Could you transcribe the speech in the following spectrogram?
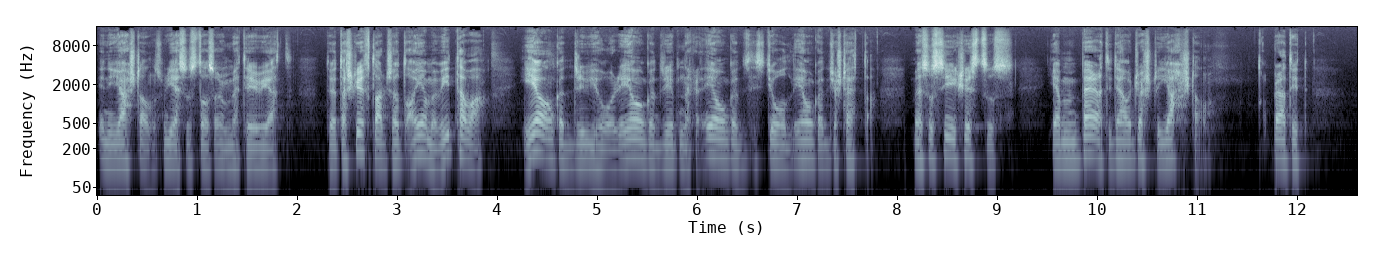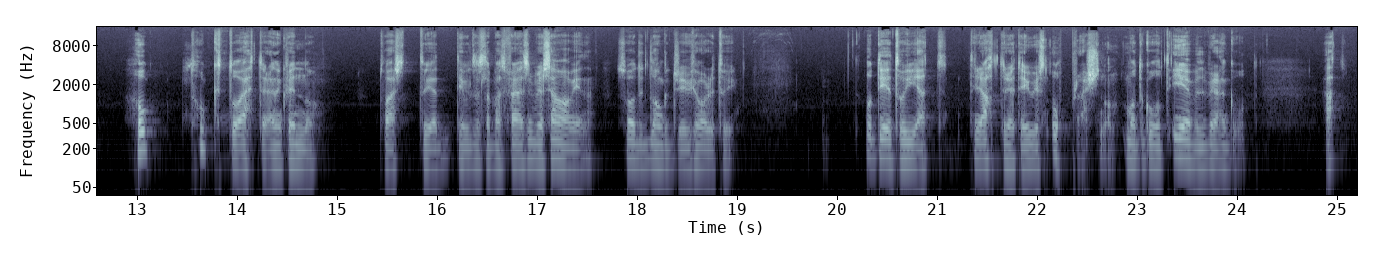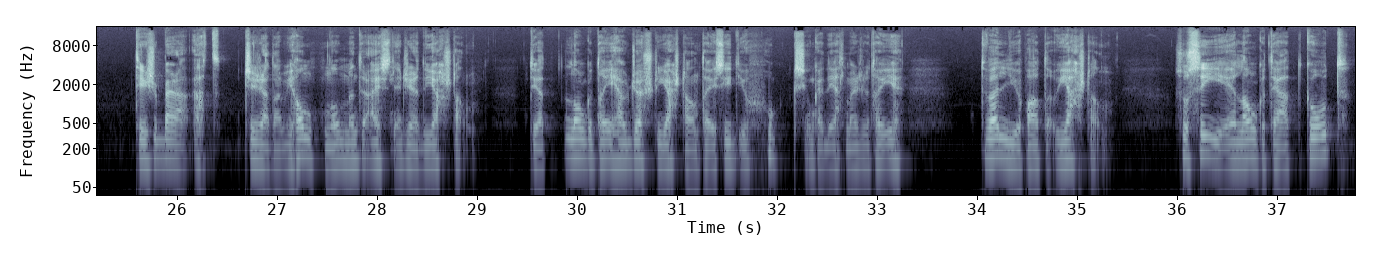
inn i hjertan som Jesus står som etter vi at du vet, det er skriftlært så at «Aja, men vi tar va, Jeg har anka driv i hår, jeg har ikke drivet nekker, jeg har ikke stjål, jeg har ikke gjørst dette. Men så sier Kristus, ja, men bare at det har gjørst i hjertan. Bare at det hukk då etter en kvinno, Tvers, tog jeg, det vil du slippe færre som vi er sammen med henne. Så har du langt drivet hår i tog. Og det tog jeg at til at det er jo en opprasjon, måtte gå ut, jeg vil være god. At det er ikke bare at gjøre det vi hånden men det er eisen jeg gjøre det i hjertan. Det at langt da jeg har gjørst i hjertan, da jeg sitter jo hos om hva det hjelper meg, da jeg dvelger på det i hjertan, Så sier jeg langt til at god,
